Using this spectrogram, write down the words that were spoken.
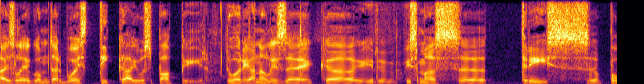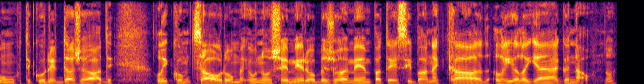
aizlieguma darbojas tikai uz papīra. To arī analizēja, ka ir vismaz trīs punkti, kur ir dažādi likuma caurumi, un no šiem ierobežojumiem patiesībā nekāda liela jēga nav. Nu,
